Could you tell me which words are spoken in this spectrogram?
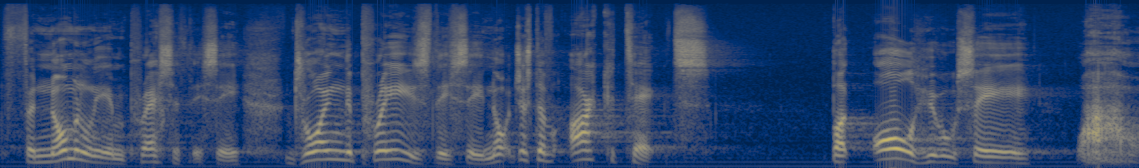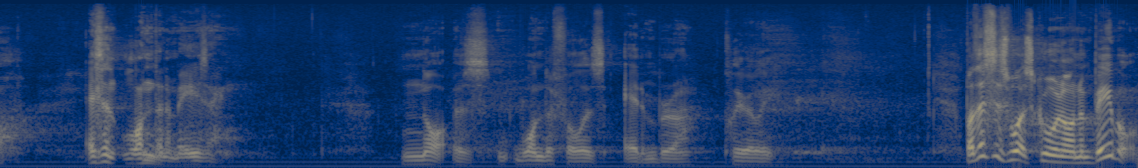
phenomenally impressive, they say, drawing the praise, they say, not just of architects, but all who will say, Wow, isn't London amazing? Not as wonderful as Edinburgh, clearly. But this is what's going on in Babel.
